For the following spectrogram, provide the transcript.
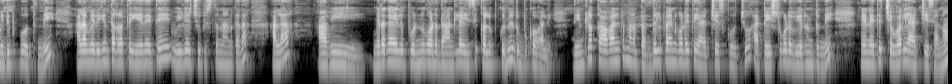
మెదిపిపోతుంది. అలా మెదిగిన తర్వాత ఏదైతే వీడియో చూపిస్తున్నాను కదా! అలా అవి మిరగాయలు పొడిని కూడా దాంట్లో వేసి కలుపుకొని రుబ్బుకోవాలి. దీంట్లో కావాలంటే మనం పెద్దల పైన కూడా అయితే యాడ్ చేసుకోవచ్చు. ఆ టేస్ట్ కూడా వేరుంటుంది. నేనైతే చివర్లో యాడ్ చేశాను.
